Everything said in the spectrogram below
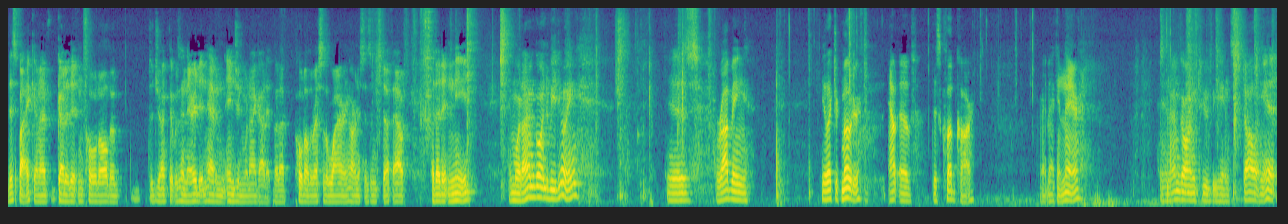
this bike and I've gutted it and pulled all the, the junk that was in there. It didn't have an engine when I got it, but I pulled all the rest of the wiring harnesses and stuff out that I didn't need. And what I'm going to be doing is robbing the electric motor out of this club car right back in there. And I'm going to be installing it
